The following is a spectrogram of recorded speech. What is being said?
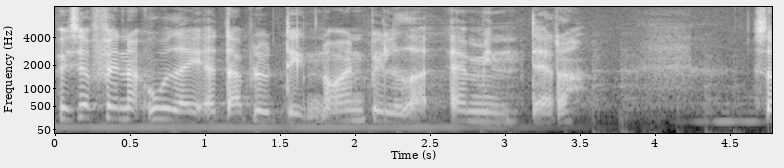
Hvis jeg finder ud af, at der er blevet delt nøgenbilleder af min datter, så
